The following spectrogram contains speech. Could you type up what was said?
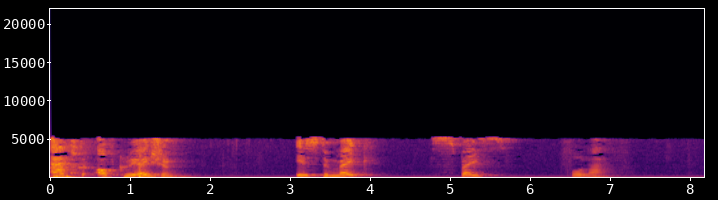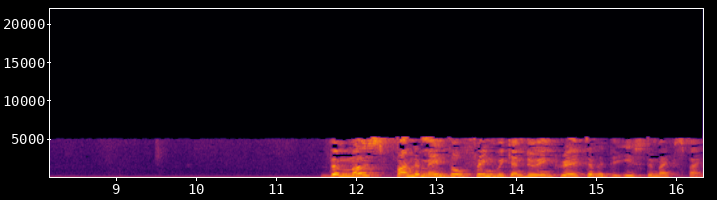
act of creation is to make space for life. The most fundamental thing we can do in creativity is to make space.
